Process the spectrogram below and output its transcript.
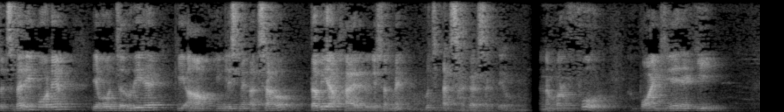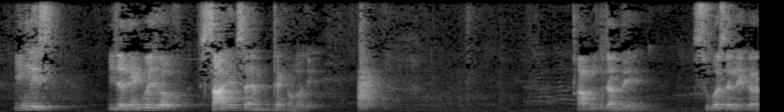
सो इट्स वेरी इंपॉर्टेंट ये बहुत ज़रूरी है कि आप इंग्लिश में अच्छा हो, तभी आप हायर एजुकेशन में कुछ अच्छा कर सकते हो। नंबर फोर पॉइंट ये है कि English is a language of science and technology आप लोग तो जानते हैं, सुबह से लेकर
